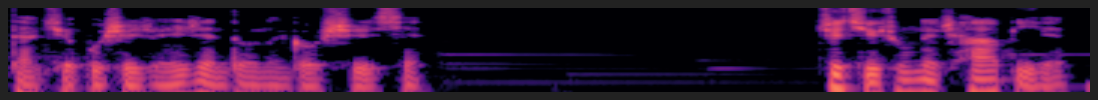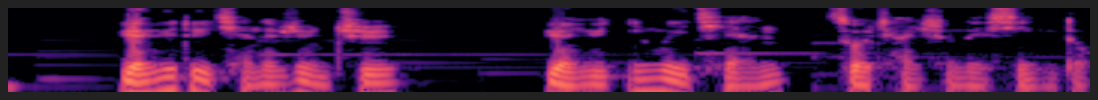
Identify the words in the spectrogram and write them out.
但却不是人人都能够实现。这其中的差别，源于对钱的认知，源于因为钱所产生的行动。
